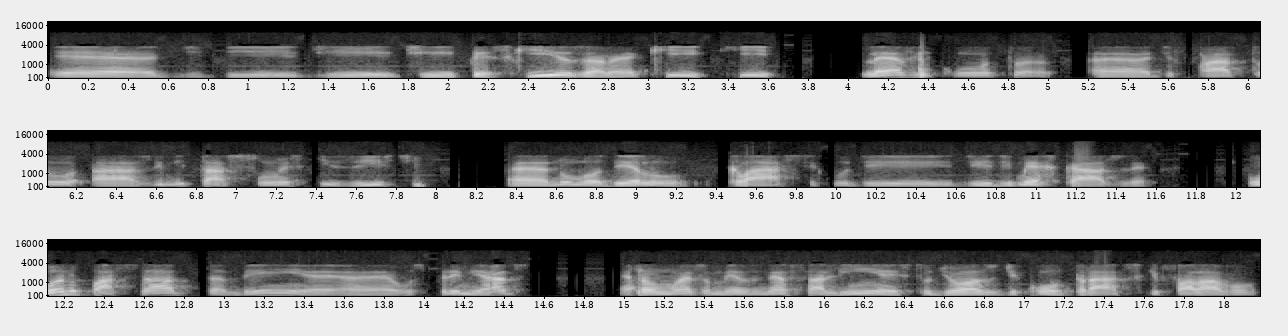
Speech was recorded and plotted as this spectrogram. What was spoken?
é, de, de, de, pesquisa né, que, que leva em conta, é, de fato, as limitações que existem é, no modelo clássico de, de, de mercados. Né? O ano passado também, é, os premiados eram mais ou menos nessa linha, estudiosos de contratos que falavam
